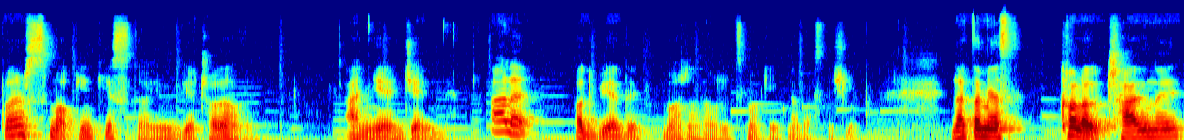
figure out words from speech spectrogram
ponieważ smoking jest strojem wieczorowym, a nie dziennym. Ale od biedy można założyć smoking na własny ślub. Natomiast kolor czarny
